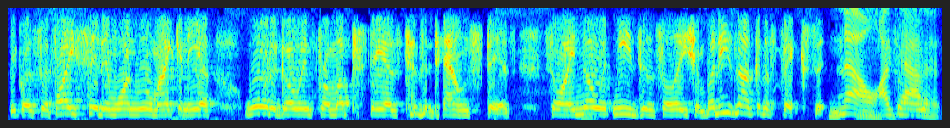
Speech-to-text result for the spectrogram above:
because if I sit in one room I can hear water going from upstairs to the downstairs. So I know it needs insulation, but he's not going to fix it. no? I doubt it.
